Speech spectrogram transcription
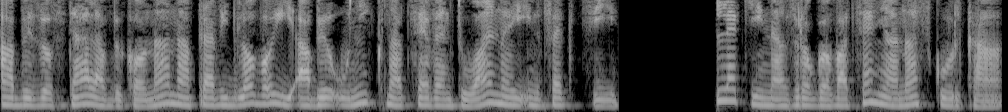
aby została wykonana prawidłowo i aby uniknąć ewentualnej infekcji. Leki na zrogowacenia naskórka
